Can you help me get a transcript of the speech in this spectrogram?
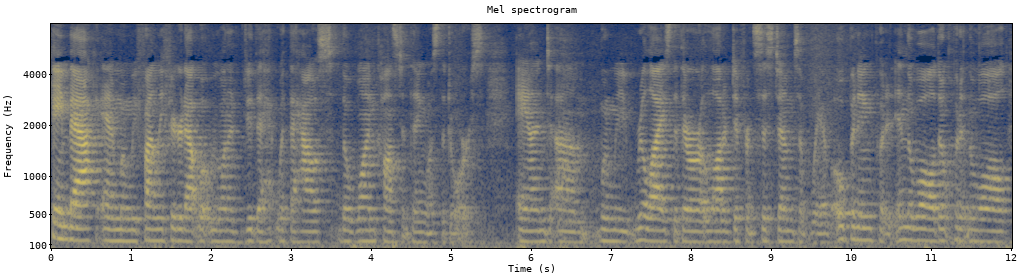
came back and when we finally figured out what we wanted to do the, with the house, the one constant thing was the doors. And um, when we realized that there are a lot of different systems of way of opening, put it in the wall, don't put it in the wall,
